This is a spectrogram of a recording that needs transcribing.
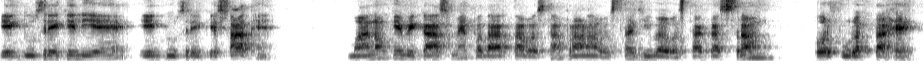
एक दूसरे के लिए है, एक दूसरे के साथ हैं। मानव के विकास में पदार्थावस्था, प्राणावस्था, जीवावस्था का श्रम और पूरकता है।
